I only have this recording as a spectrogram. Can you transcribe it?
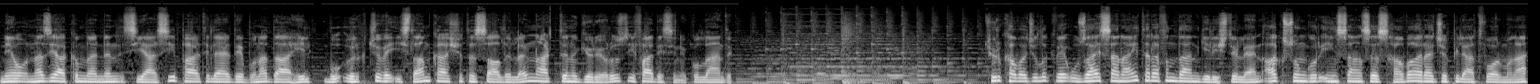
neo-Nazi akımlarının siyasi partilerde buna dahil bu ırkçı ve İslam karşıtı saldırıların arttığını görüyoruz ifadesini kullandı. Türk Havacılık ve Uzay Sanayi tarafından geliştirilen Aksungur insansız hava aracı platformuna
